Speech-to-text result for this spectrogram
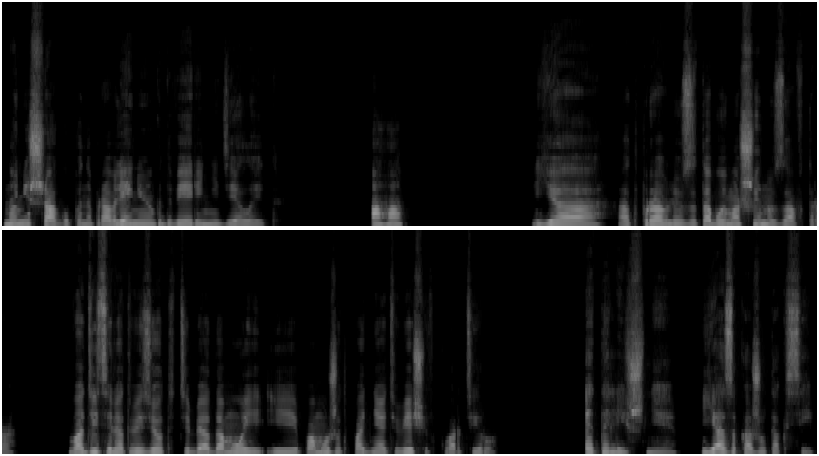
но ни шагу по направлению к двери не делает. Ага. Я отправлю за тобой машину завтра. Водитель отвезет тебя домой и поможет поднять вещи в квартиру. Это лишнее. Я закажу такси.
